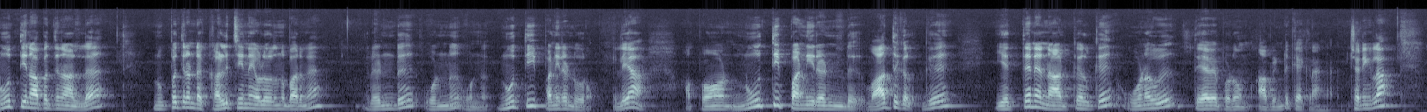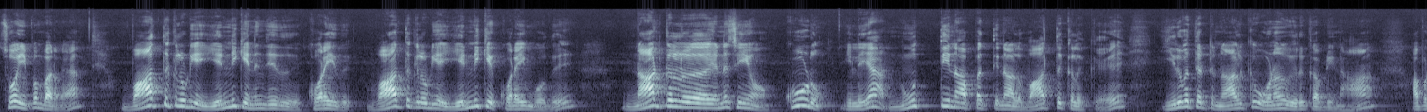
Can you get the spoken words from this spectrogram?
நூற்றி நாற்பத்தி நாலில் முப்பத்தி ரெண்டை கழிச்சின்னா எவ்வளோ இருந்து பாருங்கள் ரெண்டு ஒன்று ஒன்று நூற்றி பன்னிரெண்டு வரும். இல்லையா? அப்போ நூற்றி பன்னிரெண்டு வாத்துக்களுக்கு எத்தனை நாட்களுக்கு உணவு தேவைப்படும் அப்படின்ட்டு கேட்குறாங்க சரிங்களா? ஸோ இப்போ பாருங்கள் வாத்துக்களுடைய எண்ணிக்கை என்ன செய்யுது குறையுது. வாத்துக்களுடைய எண்ணிக்கை குறையும் போது நாட்கள் என்ன செய்யும்? கூடும் இல்லையா? நூற்றி நாற்பத்தி நாலு வாத்துக்களுக்கு இருபத்தெட்டு நாளுக்கு உணவு இருக்குது அப்படின்னா அப்போ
